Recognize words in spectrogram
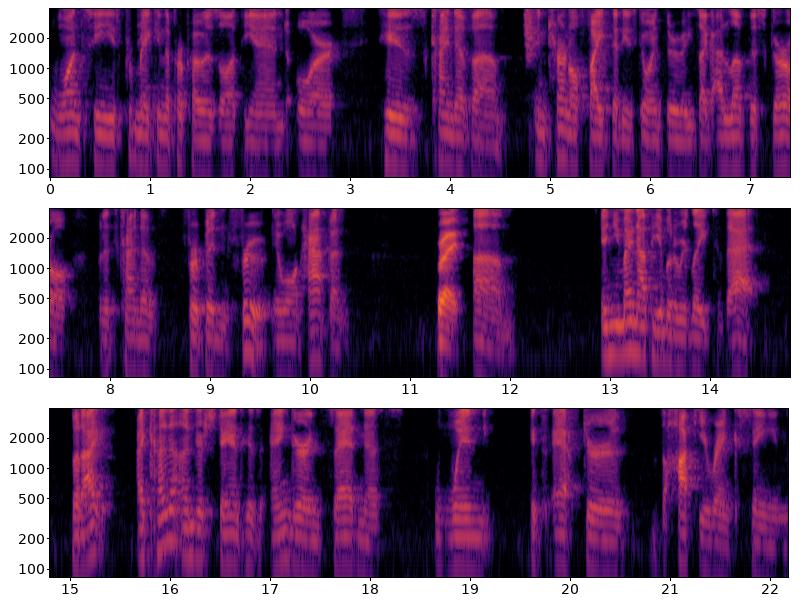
once he's making the proposal at the end, or his kind of um, internal fight that he's going through, he's like, "I love this girl, but it's kind of forbidden fruit. It won't happen." Right. Um, and you might not be able to relate to that, but I I kind of understand his anger and sadness when it's after the hockey rink scene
